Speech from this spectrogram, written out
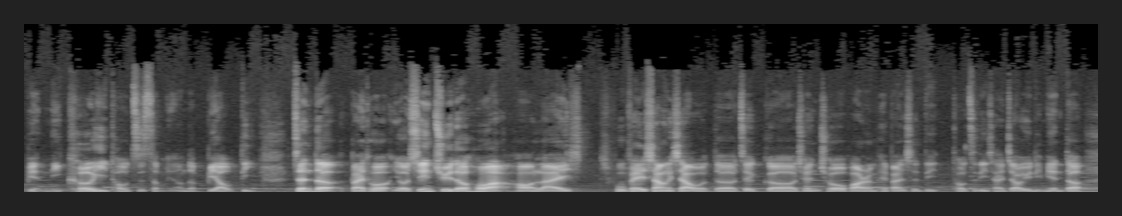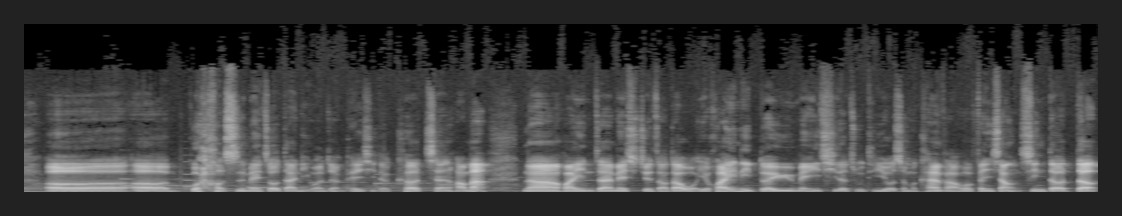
变？你可以投资什么样的标的？真的拜托，有兴趣的话，哈，来付费上一下我的这个全球华人陪伴式理投资理财教育里面的，呃呃，郭老师每周带你玩转配息的课程，好吗？那欢迎在 Message 找到我，也欢迎你对于每一期的主题有什么看法或分享心得的。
